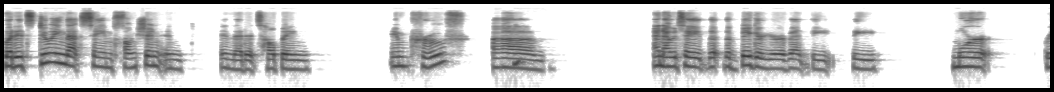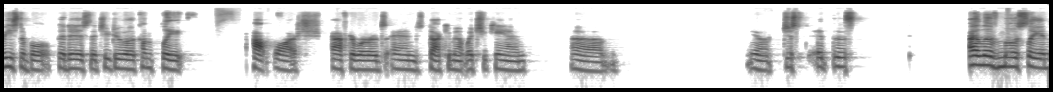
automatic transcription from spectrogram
but it's doing that same function in in that it's helping improve. Mm-hmm. Um, and I would say the the bigger your event, the the more reasonable that is that you do a complete hot wash afterwards and document what you can. Um, you know, just at this. I live mostly in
